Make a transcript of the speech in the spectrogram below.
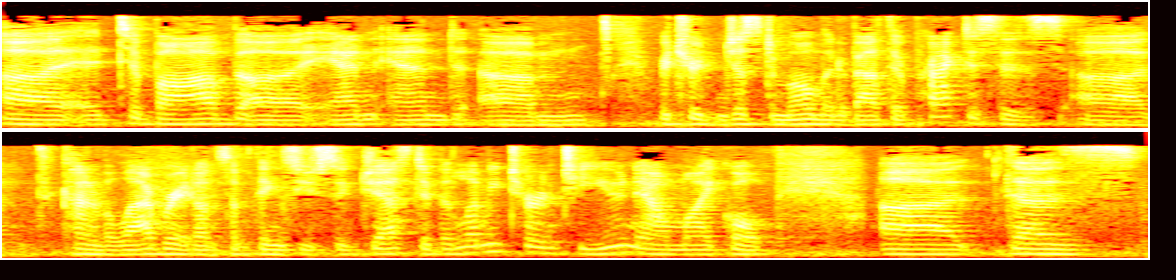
uh, to Bob uh, and and um, Richard in just a moment about their practices uh, to kind of elaborate on some things you suggested. But let me turn to you now, Michael. Uh, does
